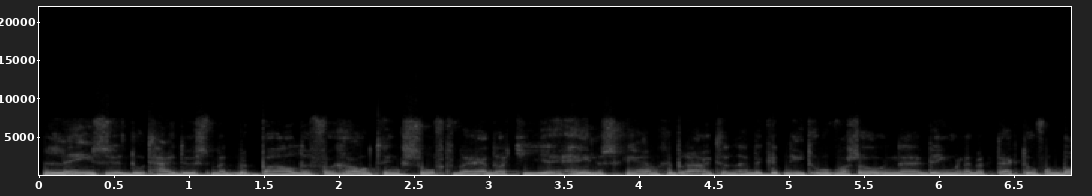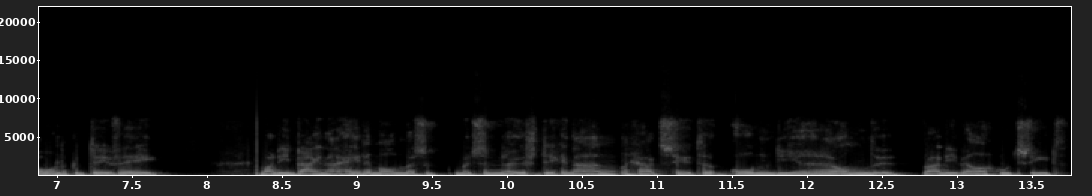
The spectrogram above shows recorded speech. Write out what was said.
Lezen doet hij dus met bepaalde vergrotingssoftware, dat je je hele scherm gebruikt. En dan heb ik het niet over zo'n uh, ding, maar dan heb ik het echt over een behoorlijke tv waar die bijna helemaal met zijn neus tegenaan gaat zitten om die randen, waar hij wel goed ziet,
